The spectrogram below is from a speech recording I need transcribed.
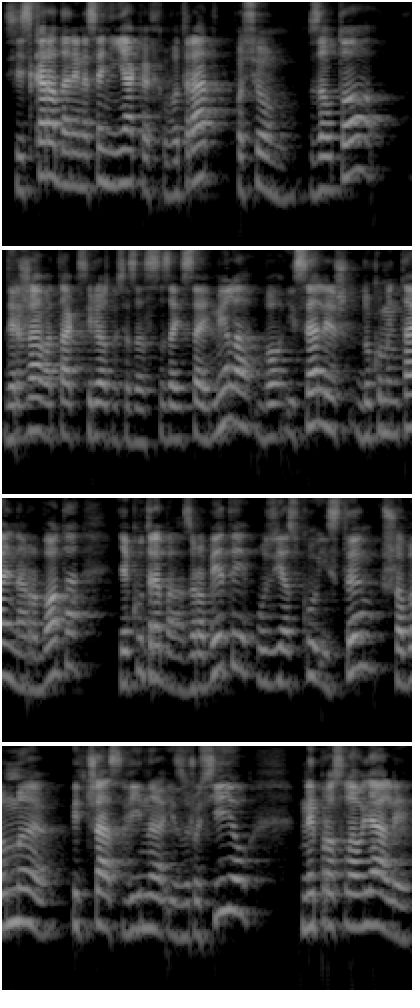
Сільська рада не несе ніяких витрат по сьому. Зато держава так серйозно се за, за це мила, бо і це лише документальна робота, яку треба зробити у зв'язку із тим, щоб ми під час війни із Росією не прославляли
